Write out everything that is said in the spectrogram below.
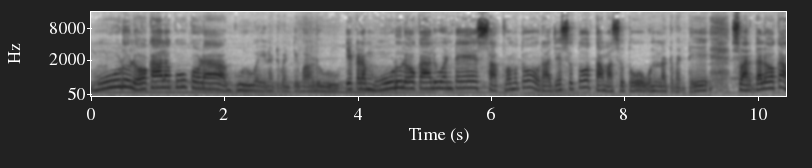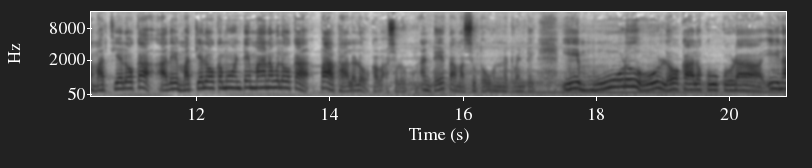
మూడు లోకాలకు కూడా గురువు అయినటువంటి వాడు ఇక్కడ మూడు లోకాలు అంటే సత్వముతో రజస్సుతో తమస్సుతో ఉన్నటువంటి స్వర్గలోక మత్యలోక అదే మత్యలోకము అంటే మానవలోక పాతాల లోకవాసులు అంటే తమస్సుతో ఉన్నటువంటి ఈ మూడు లోకాలకు కూడా ఈయన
